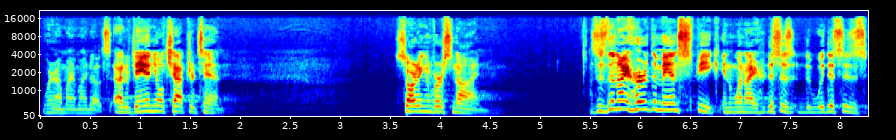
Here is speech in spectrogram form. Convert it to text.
where am I in my notes? Out of Daniel chapter 10 starting in verse 9. It says, Then I heard the man speak, and when I, this is, this is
